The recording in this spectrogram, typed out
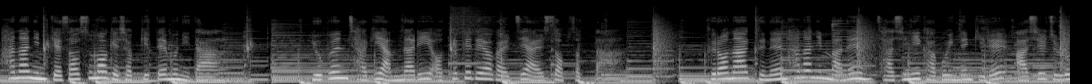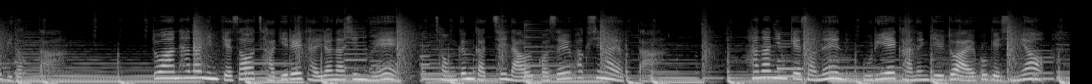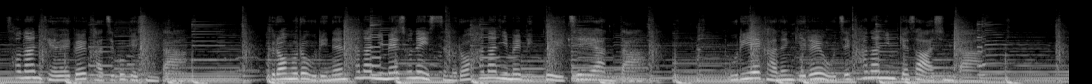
하나님께서 숨어 계셨기 때문이다. 욥은 자기 앞날이 어떻게 되어 갈지 알 수 없었다. 그러나 그는 하나님만은 자신이 가고 있는 길을 아실 줄로 믿었다. 또한 하나님께서 자기를 단련하신 후에 정금같이 나올 것을 확신하였다. 하나님께서는 우리의 가는 길도 알고 계시며 선한 계획을 가지고 계신다. 그러므로 우리는 하나님의 손에 있으므로 하나님을 믿고 의지해야 한다. 우리의 가는 길을 오직 하나님께서 아신다.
